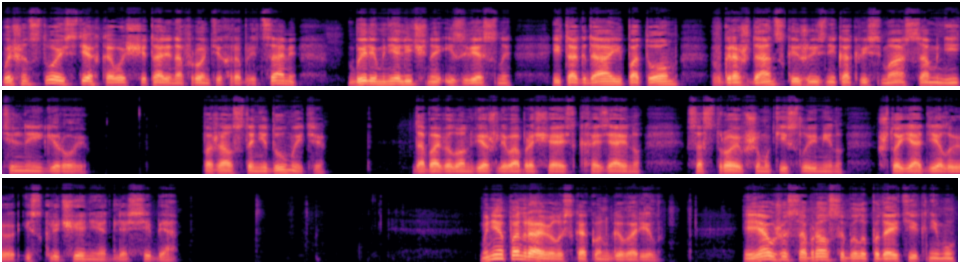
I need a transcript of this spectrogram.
Большинство из тех, кого считали на фронте храбрецами, были мне лично известны, и тогда, и потом, в гражданской жизни, как весьма сомнительные герои. Пожалуйста, не думайте, — добавил он, вежливо обращаясь к хозяину, состроившему кислую мину, — что я делаю исключение для себя. Мне понравилось, как он говорил, и я уже собрался было подойти к нему,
